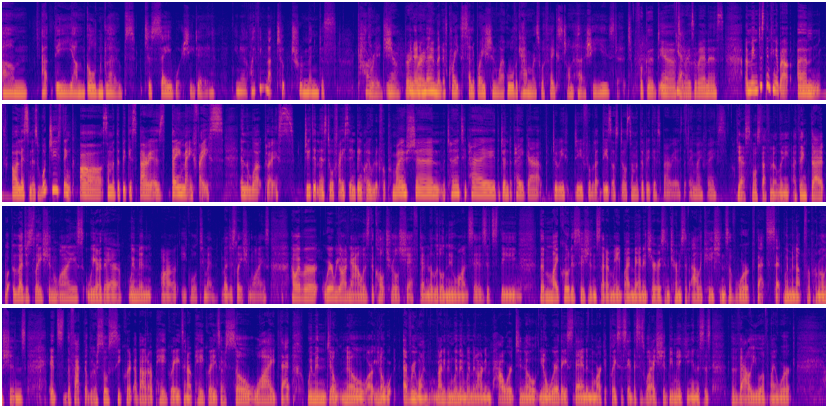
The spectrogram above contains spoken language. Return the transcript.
um, at the um, Golden Globes to say what she did, you know, I think that took tremendous courage. Yeah, very You know, in a moment of great celebration where all the cameras were focused on her, she used it. for good, yeah, to Yeah. raise awareness. I mean, just thinking about um, our listeners, what do you think are some of the biggest barriers they may face in the workplace? Do you think they're still facing being overlooked for promotion, maternity pay, the gender pay gap? Do we do you feel that these are still some of the biggest barriers that they may face? Yes, most definitely. I think that legislation wise, we are there. Women are equal to men, legislation wise. However, where we are now is the cultural shift and the little nuances. It's the mm-hmm. the micro decisions that are made by managers in terms of allocations of work that set women up for promotions. It's the fact that we are so secret about our pay grades and our pay grades are so wide that women don't know or you know everyone, not even women, women aren't empowered to know, you know, where they stand in the marketplace to say this is what I should be making and this is the value of my work.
